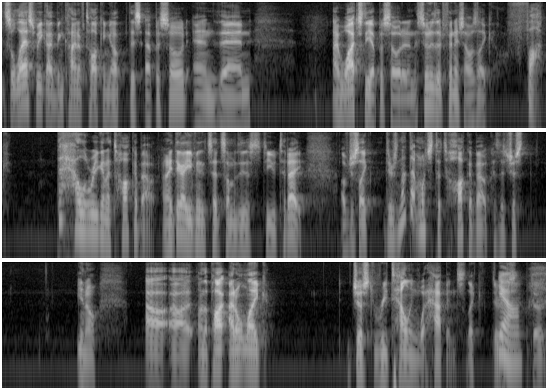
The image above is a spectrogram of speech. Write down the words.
So last week I've been kind of talking up this episode, and then I watched the episode, and as soon as it finished, I was like, "Fuck, the hell are we going to talk about?" And I think I even said some of this to you today, of just like, there's not that much to talk about because it's just, you know, uh, uh, on the pod, I don't like just retelling what happens. Like, there's Yeah. the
